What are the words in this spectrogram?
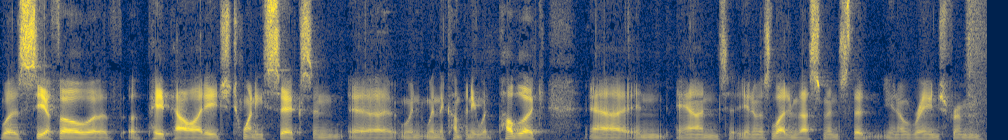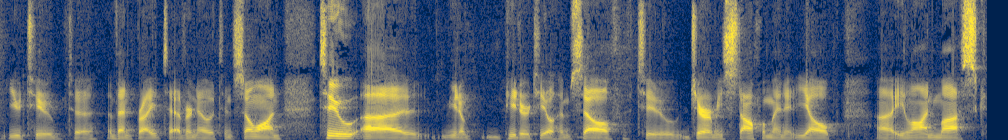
was CFO of, of PayPal at age 26, and uh, when when the company went public. Uh, and, and you know has led investments that you know range from YouTube to Eventbrite to Evernote and so on, to uh, you know Peter Thiel himself, to Jeremy Stoppelman at Yelp, uh, Elon Musk,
